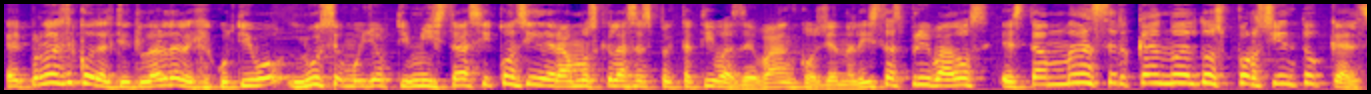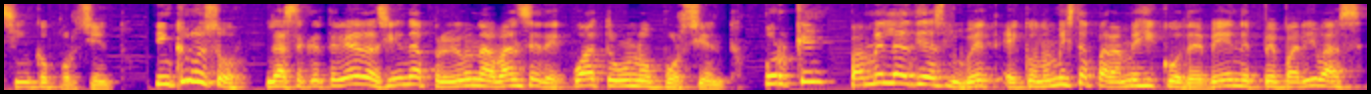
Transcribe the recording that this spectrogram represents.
El pronóstico del titular del Ejecutivo luce muy optimista si consideramos que las expectativas de bancos y analistas privados están más cercano al 2% que al 5%. Incluso, la Secretaría de Hacienda prevé un avance de 4,1%. ¿Por qué? Pamela Díaz Lubet, economista para México de BNP Paribas,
